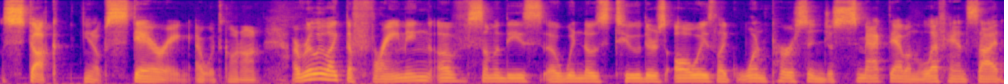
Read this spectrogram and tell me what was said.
stuck you know staring at what's going on i really like the framing of some of these uh, windows too there's always like one person just smack dab on the left hand side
